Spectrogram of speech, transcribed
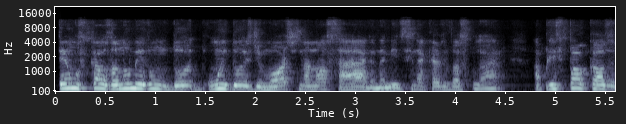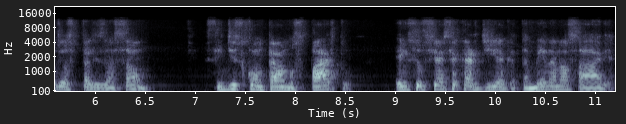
Temos causa número 1 um, um e 2 de morte na nossa área, na medicina cardiovascular. A principal causa de hospitalização, se descontarmos parto, é insuficiência cardíaca, também na nossa área.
